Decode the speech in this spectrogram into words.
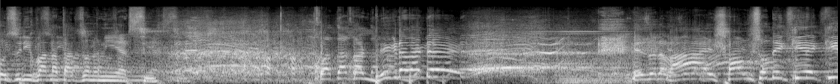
কচুরি বানা তার জন্য নিয়ে আসছি। কথা কন, ঠিক না বেটে? ভাই, সংসদে কে কি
